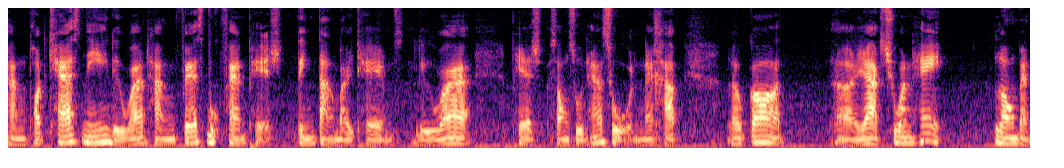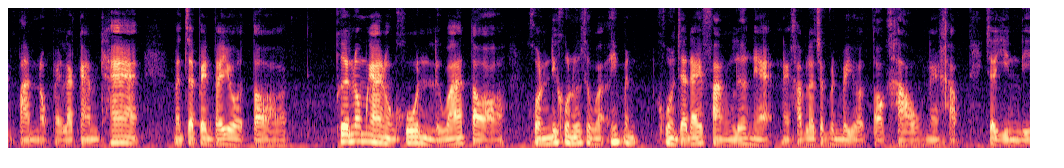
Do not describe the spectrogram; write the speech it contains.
ทางพอดแคสต์นี้ หรือว่าทาง Facebook Fanpage ติ้งต่าง by Thames หรือว่าเพจ2050 นะครับ แล้วก็อยากชวนให้ลองแบ่งปันออกไปละกัน ถ้ามันจะเป็นประโยชน์ต่อเพื่อนร่วมงานของคุณ หรือว่าต่อคนที่คุณรู้สึกว่าเฮ้ยมันควรจะได้ฟังเรื่องนี้นะครับ แล้วจะเป็นประโยชน์ต่อเขานะครับ จะยินดี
